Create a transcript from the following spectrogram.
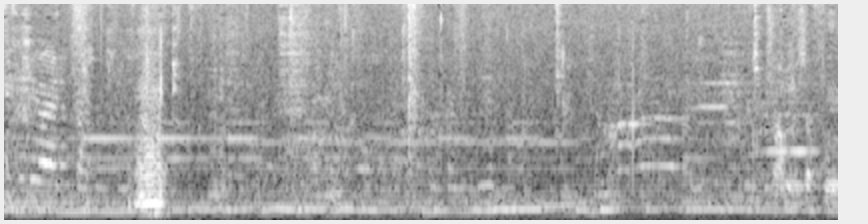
No, esa fue.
